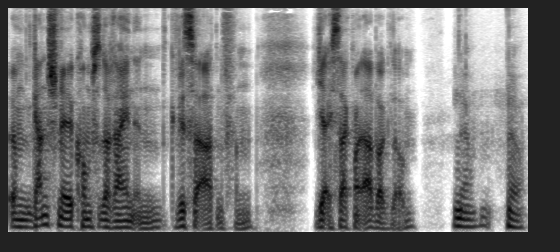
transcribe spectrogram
ähm, ganz schnell kommst du da rein in gewisse Arten von, ja, ich sag mal Aberglauben. Ja, ja.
